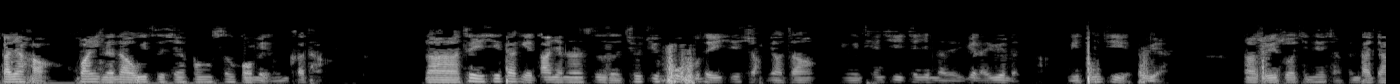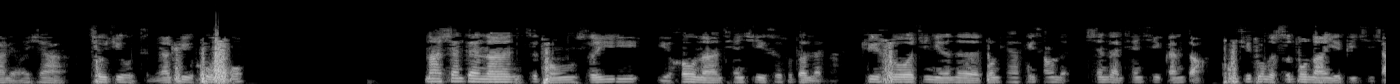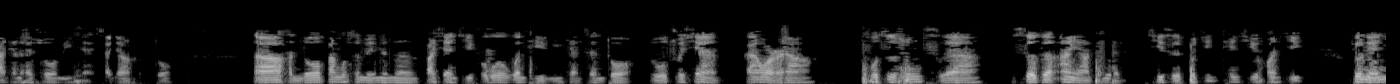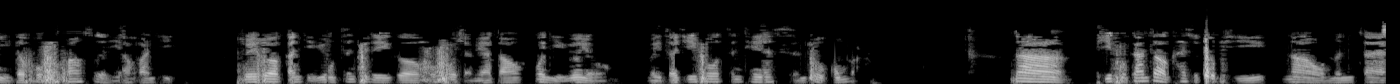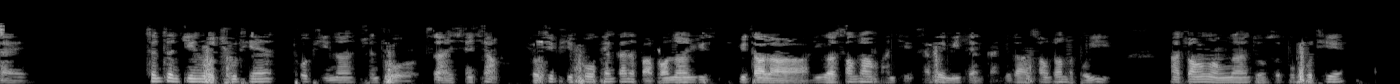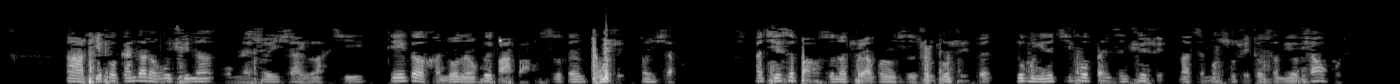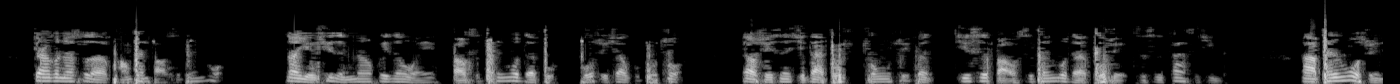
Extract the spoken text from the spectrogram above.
大家好，欢迎来到微智先锋生活美容课堂。那这一期带给大家呢是秋季护肤的一些小妙招，因为天气渐渐的越来越冷了，离冬季也不远。那所以说今天想跟大家聊一下秋季怎么样去护肤。那现在呢，自从十一以后呢，天气嗖嗖的冷了。据说今年的冬天非常冷，现在天气干燥，空气中的湿度呢也比起夏天来说明显下降很多。啊很多办公室美眉们发现肌肤问题明显增多，如出现干纹啊、肤质松弛呀、色泽暗呀等等。其实不仅天气换季，就连你的护肤方式也要换季。所以说，赶紧用正确的一个护肤小妙招，为你拥有美泽肌肤增添神助攻吧。那皮肤干燥开始脱皮，那我们在真正进入秋天。脱皮呢，纯属自然现象。有些皮肤偏干的宝宝呢，遇遇到了一个上妆环节，才会明显感觉到上妆的不易。那妆容呢，总是不服帖。那皮肤干燥的误区呢，我们来说一下有哪些。第一个，很多人会把保湿跟补水混淆。那其实保湿呢，主要功能是锁住水分。如果你的肌肤本身缺水，那怎么锁水都是没有效果的。第二个呢，是狂喷保湿喷雾。那有些人呢会认为保湿喷雾的补补水效果不错，要随身携带补充水分。其实保湿喷雾的补水只是暂时性的。那喷雾水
